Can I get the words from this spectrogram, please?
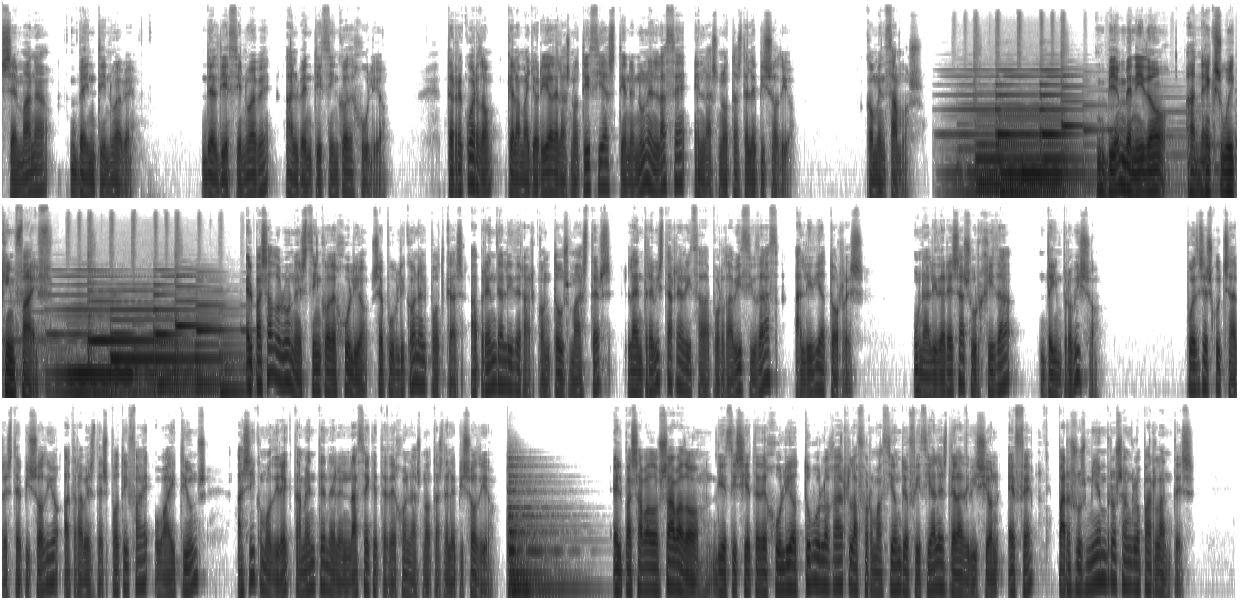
Semana 29. Del 19 al 25 de julio. Te recuerdo que la mayoría de las noticias tienen un enlace en las notas del episodio. Comenzamos. Bienvenido a Next Week in 5. El pasado lunes 5 de julio se publicó en el podcast Aprende a liderar con Toastmasters la entrevista realizada por David Ciudad a Lidia Torres, una lideresa surgida de improviso Puedes escuchar este episodio a través de Spotify o iTunes, así como directamente en el enlace que te dejo en las notas del episodio. El pasado sábado 17 de julio tuvo lugar la formación de oficiales de la División F para sus miembros angloparlantes.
